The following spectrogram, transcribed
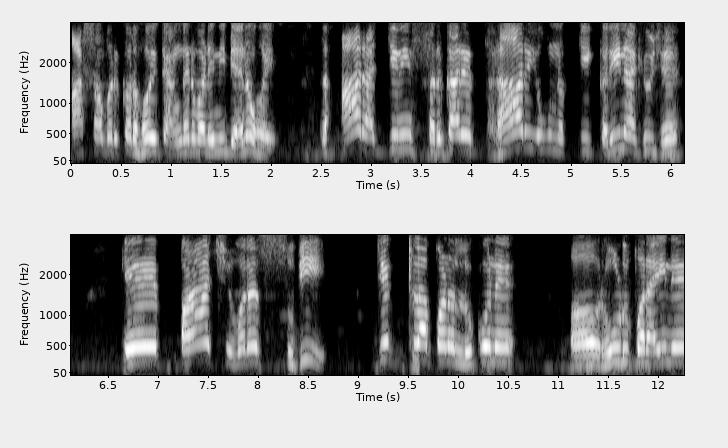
આશા વર્કર હોય કે આંગણવાડીની બહેનો હોય. એટલે આ રાજ્યની સરકારે ધરાર એવું નક્કી કરી નાખ્યું છે કે પાંચ વર્ષ સુધી જેટલા પણ લોકોને રોડ ઉપર આવીને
